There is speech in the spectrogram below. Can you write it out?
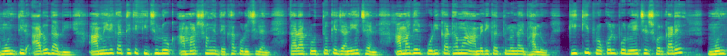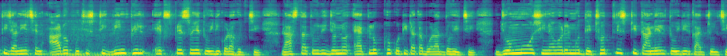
মন্ত্রীর আরও দাবি, আমেরিকা থেকে কিছু লোক আমার সঙ্গে দেখা করেছিলেন। তারা প্রত্যেকে জানিয়েছেন, আমাদের পরিকাঠামো আমেরিকার তুলনায় ভালো। কি কি প্রকল্প রয়েছে সরকারের? মন্ত্রী জানিয়েছেন, আরও পঁচিশটি গ্রিনফিল্ড এক্সপ্রেসওয়ে তৈরি করা হচ্ছে। রাস্তা তৈরির জন্য এক লক্ষ কোটি টাকা বরাদ্দ হয়েছে। জম্মু ও শ্রীনগরের মধ্যে ছত্রিশটি টানেল তৈরির কাজ চলছে।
